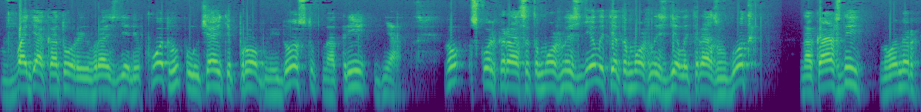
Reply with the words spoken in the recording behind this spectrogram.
вводя которые в разделе «Вход», вы получаете пробный доступ на три дня. Ну, сколько раз это можно сделать? Это можно сделать раз в год на каждый номер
